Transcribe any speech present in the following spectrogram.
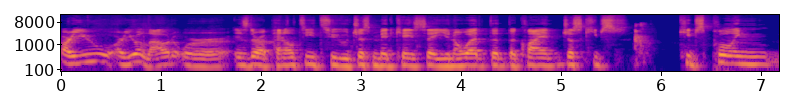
are you are you allowed or is there a penalty to just mid case say you know what the, the client just keeps keeps pulling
